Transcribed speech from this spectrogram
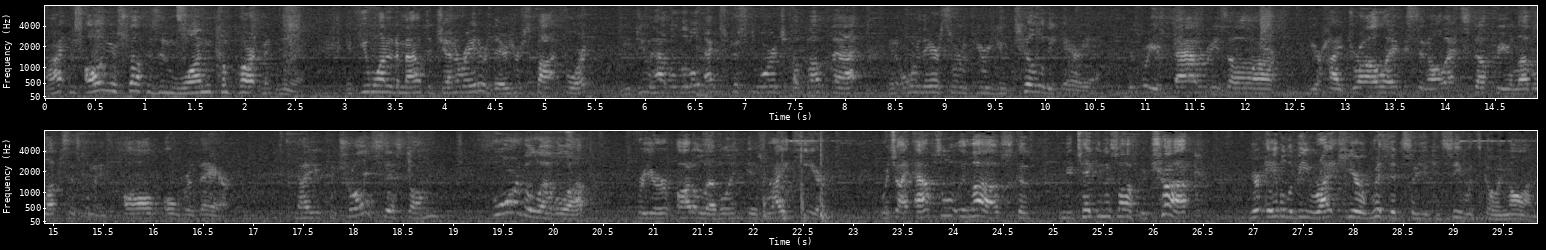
All right, and all your stuff is in one compartment here. If you wanted to mount a generator, there's your spot for it. You do have a little extra storage above that, and over there, sort of your utility area. This is where your batteries are, your hydraulics, and all that stuff for your level up system is all over there. Now your control system for the level up for your auto leveling is right here, which I absolutely love because when you're taking this off your truck, you're able to be right here with it so you can see what's going on.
